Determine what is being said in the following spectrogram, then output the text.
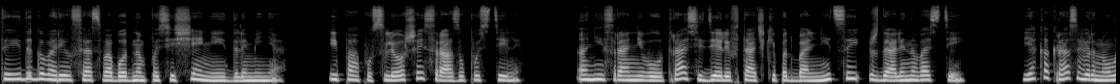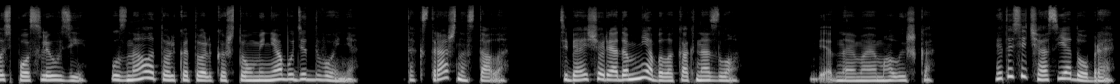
Ты договорился о свободном посещении для меня. И папу с Лёшей сразу пустили. Они с раннего утра сидели в тачке под больницей, ждали новостей. Я как раз вернулась после УЗИ. Узнала только-только, что у меня будет двойня. Так страшно стало. Тебя еще рядом не было, как назло. Бедная моя малышка. Это сейчас я добрая.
